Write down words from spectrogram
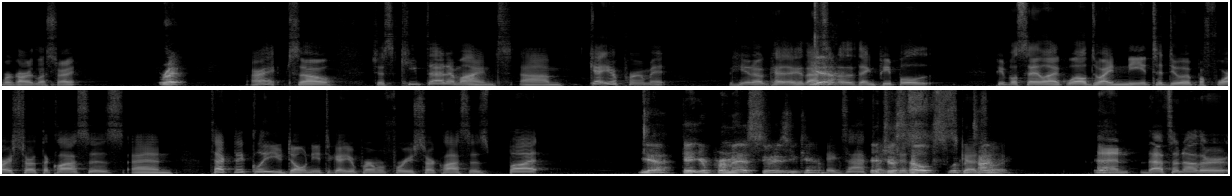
regardless, right? Right. All right. So just keep that in mind. Um, get your permit. You know, uh, that's yeah. another thing. People people say like, "Well, do I need to do it before I start the classes?" And technically, you don't need to get your permit before you start classes, but yeah, get your permit as soon as you can. Exactly. It just, just helps with the timing. Yeah. And that's another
